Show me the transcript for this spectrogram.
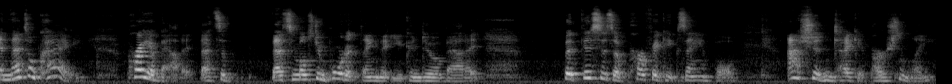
and that's okay. Pray about it. That's a that's the most important thing that you can do about it. But this is a perfect example. I shouldn't take it personally.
